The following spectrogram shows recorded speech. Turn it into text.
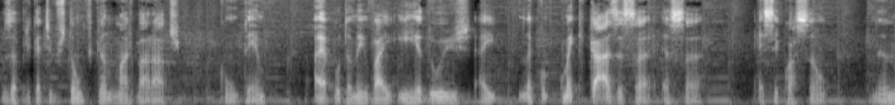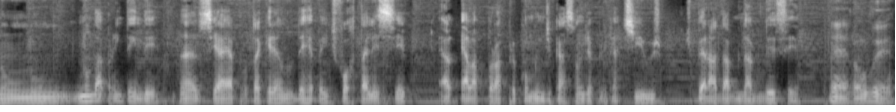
os aplicativos estão ficando mais baratos com o tempo. A Apple também vai e reduz. Aí, né, como é que casa essa, essa, essa equação? Né? Não, não, não dá para entender né? se a Apple está querendo de repente fortalecer ela própria como indicação de aplicativos, esperar a WWDC. É, vamos ver.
